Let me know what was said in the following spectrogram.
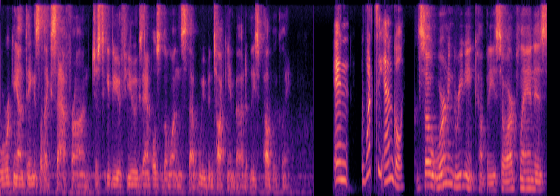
We're working on things like saffron, just to give you a few examples of the ones that we've been talking about, at least publicly. And what's the end goal? So we're an ingredient company. So our plan is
